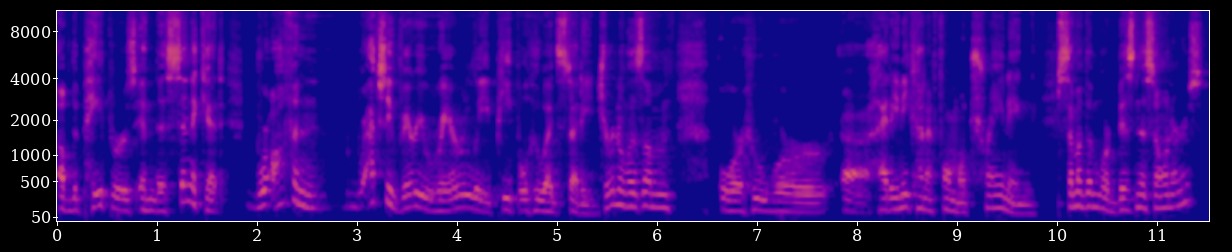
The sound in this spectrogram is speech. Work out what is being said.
of the papers in the syndicate were often, were actually very rarely people who had studied journalism or who were uh, had any kind of formal training. Some of them were business owners,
